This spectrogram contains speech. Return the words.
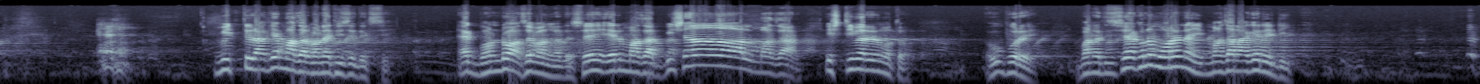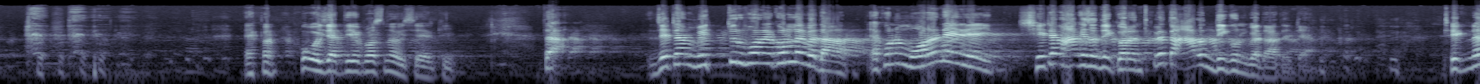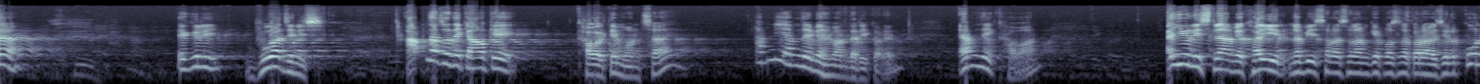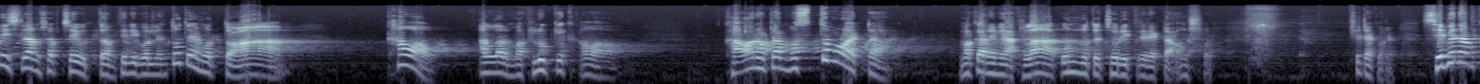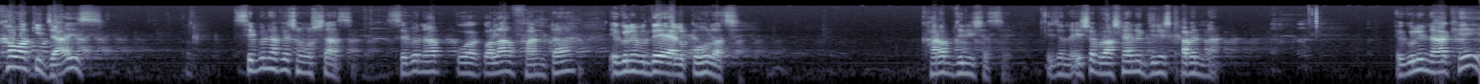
মৃত্যুর আগে মাজার বানাই দিয়েছে দেখছি। এক ভণ্ড আছে বাংলাদেশে, এর মাজার, বিশাল মাজার, স্টিমারের মতো, উপরে। বানাই দিয়েছে এখনও মরে নাই মাজার আগে রেডি এখন ওই জাতীয় প্রশ্ন হয়েছে আর কি। তা যেটা মৃত্যুর পরে করলে বেদাত, এখনও মরে নেই নেই সেটার আগে যদি করেন, তাহলে তো আরও দ্বিগুণ বেদাত এটা। ঠিক না? এগুলি ভুয়া জিনিস। আপনার যদি কাউকে খাওয়াইতে মন চায়, আপনি এমনি মেহমানদারি করেন, এমনি খাওয়ান। আইউল ইসলামে খাইর নবী সাল্লাহ সাল্লামকে প্রশ্ন করা হয়েছিল, কোন ইসলাম সবচেয়ে উত্তম? তিনি বললেন তো তো মত খাওয়াও, আল্লাহর মখলুককে খাওয়াও। খাওয়ার ওটা মস্ত বড় একটা মাকারেমে আখলাক, উন্নত চরিত্রের একটা অংশ। সেটা করে। সেভেন আপ খাওয়া কি জায়েজ? সেভেন আপে সমস্যা আছে। Seven up Coca Cola Fanta, এগুলির মধ্যে অ্যালকোহল আছে। খারাপ জিনিস আছে। এই জন্য এইসব রাসায়নিক জিনিস খাবেন না। এগুলি না খেয়ে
